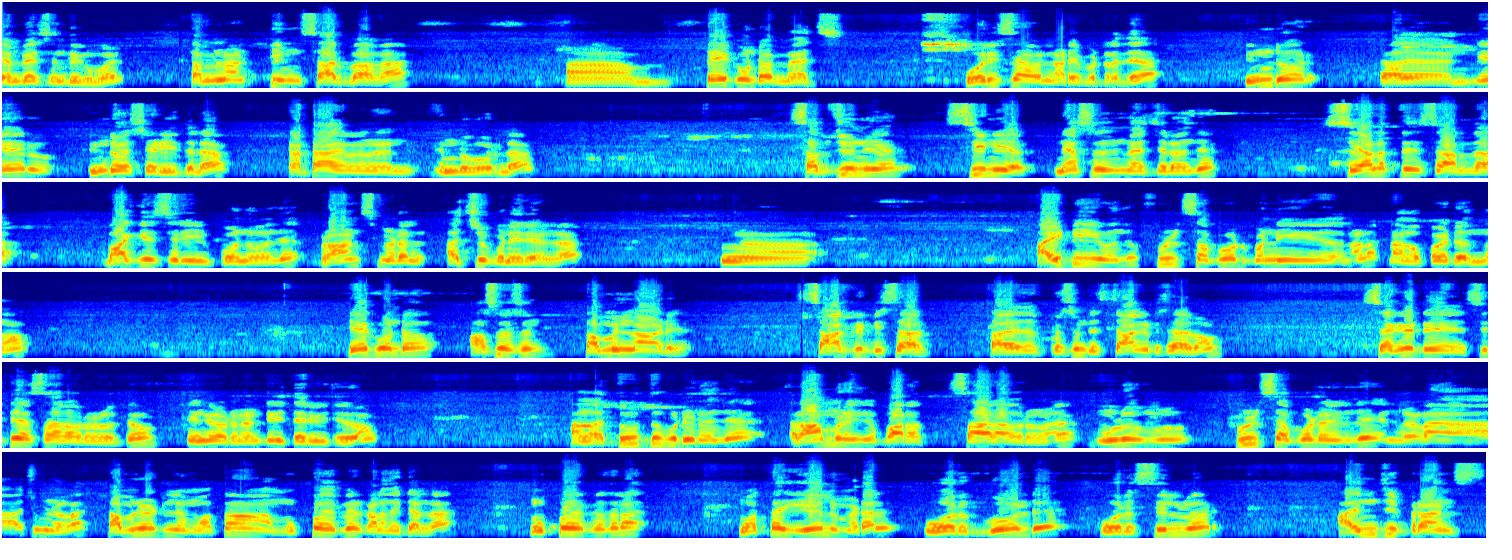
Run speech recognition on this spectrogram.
என் பேர் செந்தில்குமார் தமிழ்நாடு டீம் சார்பாக டேகுண்டோ மேட்ச் ஒரிசாவில் நடைபெற்றது. இண்டோர் நேரு இண்டோர் ஸ்டேடியத்தில் கட்டாக என்ற ஊரில் சப் ஜூனியர் சீனியர் நேஷனல் மேட்ச்சில் வந்து சேலத்தை சார்ந்த பாக்யஸ்ரீ பொண்ணு வந்து பிரான்ஸ் மெடல் அச்சீவ் பண்ணியிருக்காங்க ஐடி வந்து ஃபுல் சப்போர்ட் பண்ணியதுனால நாங்கள் போயிட்டு வந்தோம். Taekwondo association Tamil Nadu Socrates sir president Socrates சாரும் செக்ரட்டரி சித்தா சார் அவர்களுக்கும் எங்களோட நன்றி தெரிவிக்கிறோம் அங்கே தூத்துக்குடியில் வந்து ராமலிங்க பாரத் சார் அவர்களை முழு முழு ஃபுல் சப்போர்ட் இருந்து எங்களெல்லாம் அச்சீவ் பண்ணாங்க. தமிழ்நாட்டில் மொத்தம் முப்பது பேர் கலந்துட்டாங்க முப்பது பேர்த்தில் மொத்தம் ஏழு மெடல் ஒரு கோல்டு ஒரு சில்வர் அஞ்சு பிரான்ஸ்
